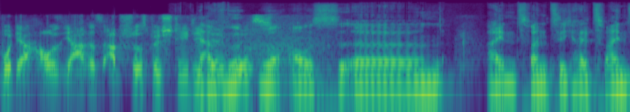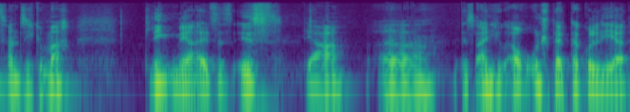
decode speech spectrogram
wo der Haus Jahresabschluss bestätigt Da werden wird muss. nur aus äh, 21 halt 22 gemacht. Klingt mehr als es ist. Ja, äh, ist eigentlich auch unspektakulär.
